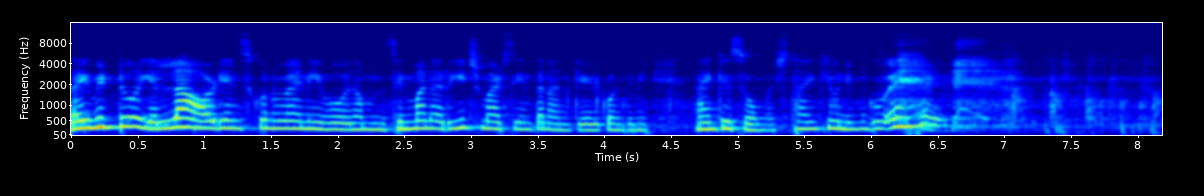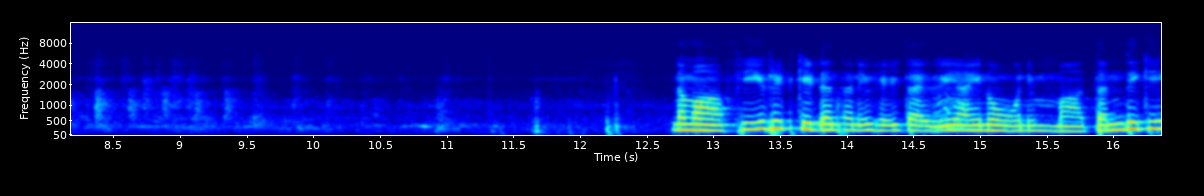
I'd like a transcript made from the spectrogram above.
ದಯವಿಟ್ಟು ಎಲ್ಲ ಆಡಿಯನ್ಸ್ಗೂ ನೀವು ನಮ್ಮ ಸಿನಿಮಾನ ರೀಚ್ ಮಾಡಿಸಿ ಅಂತ ನಾನು ಕೇಳ್ಕೊತೀನಿ. Thank you so much thank you ನಿಮಗೂ. ನಮ್ಮ ಫೇವ್ರೆಟ್ ಕಿಡ್ ಅಂತ ನೀವು ಹೇಳ್ತಾ ಇದ್ರಿ. ಐ ನೋ ನಿಮ್ಮ ತಂದೆಗೆ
